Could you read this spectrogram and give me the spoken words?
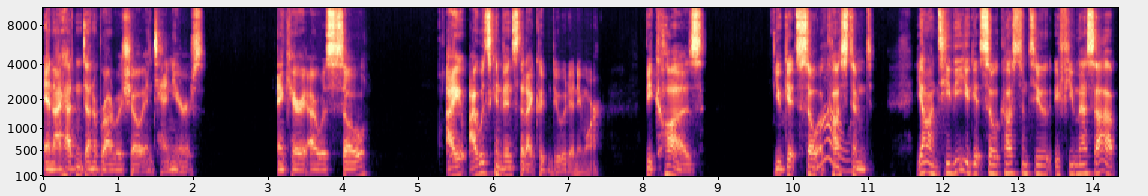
And I hadn't done a Broadway show in 10 years. And Kerry, I was so I I was convinced that I couldn't do it anymore because you get so Whoa. accustomed. Yeah, on TV, you get so accustomed to if you mess up,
